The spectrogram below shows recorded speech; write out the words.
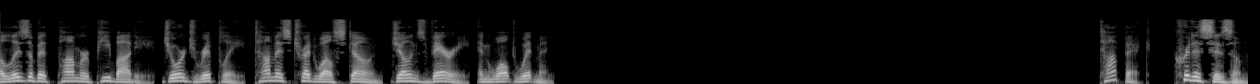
Elizabeth Palmer Peabody, George Ripley, Thomas Treadwell Stone, Jones Very, and Walt Whitman. Criticism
